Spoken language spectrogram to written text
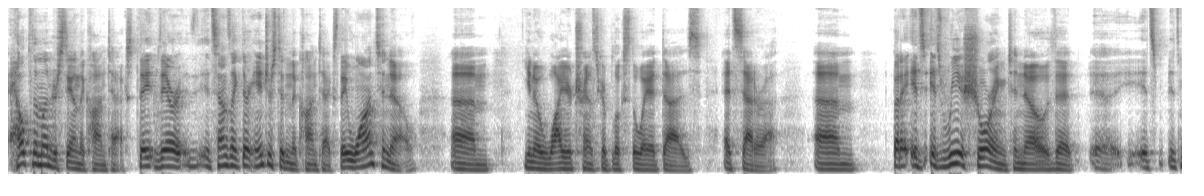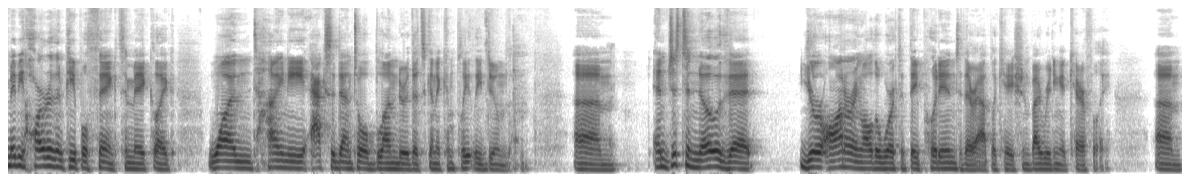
help them understand the context. They they're it sounds like they're interested in the context. They want to know, um, you know, why your transcript looks the way it does, etc. Um, but it's it's reassuring to know that uh, it's it's maybe harder than people think to make like one tiny accidental blunder that's going to completely doom them. Um, and just to know that you're honoring all the work that they put into their application by reading it carefully. Um,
